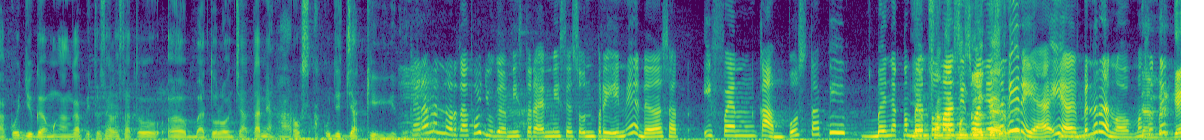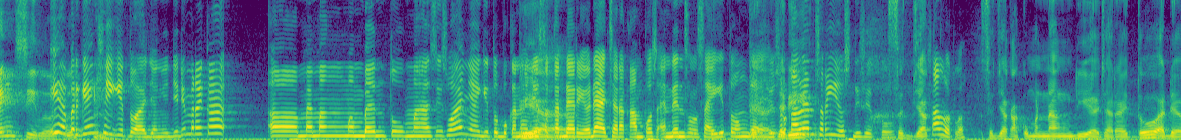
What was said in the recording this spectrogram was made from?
aku juga menganggap itu salah satu eh, batu loncatan yang harus aku jejaki gitu. Karena menurut aku juga Mr. and Mrs. Unpri ini adalah satu event kampus tapi banyak ngebantu sangat mahasiswanya menggelegar. sendiri ya. Iya, beneran loh. Dan Maksudnya bergengsi loh. Iya, bergengsi gitu ajangnya. Jadi mereka eh, memang membantu mahasiswanya gitu, bukan hanya Iya. sekedar ya udah acara kampus and then selesai gitu enggak. Iya, Justru jadi kalian serius di situ. Sejak Salut loh. sejak aku menang di acara itu ada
